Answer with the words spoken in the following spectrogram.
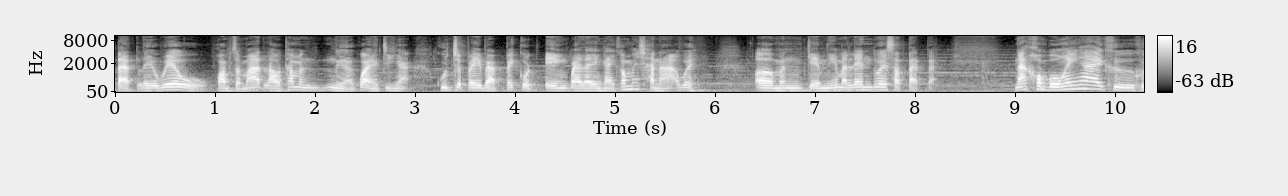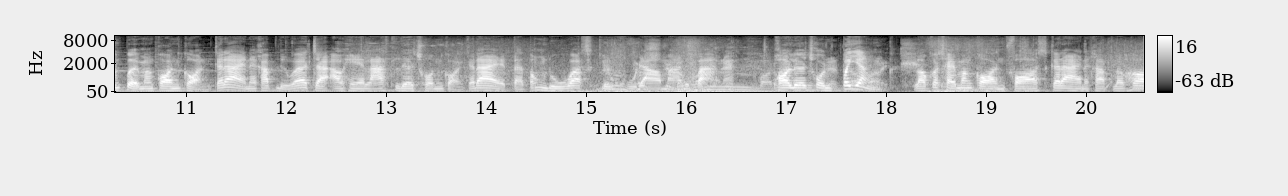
แตตเลเวลความสามารถเราถ้ามันเหนือกว่าจริงๆอะคุณจะไปแบบไปกดเองไปอะไรยังไงก็ไม่ชนะเว้ยเออมันเกมนี้มันเล่นด้วยสเตตอะ นะคอมโบง่ายๆ คือคุณเปิดมังกรก่อนก็ได้นะครับ หรือว่าจะเอาเฮลัสเรือชนก่อนก็ได้ แต่ต้องดูว่าสกิลคูดาวมาหรือเปล่านะ พอเรือชนเปี้ยง เราก็ใช้มังกรฟอสก็ได้นะครับ แล้วก็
